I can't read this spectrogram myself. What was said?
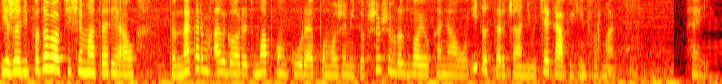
Jeżeli podobał Ci się materiał, to nakarm algorytm łapką w górę pomoże mi to w szybszym rozwoju kanału i dostarczaniu ciekawych informacji. Hej!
